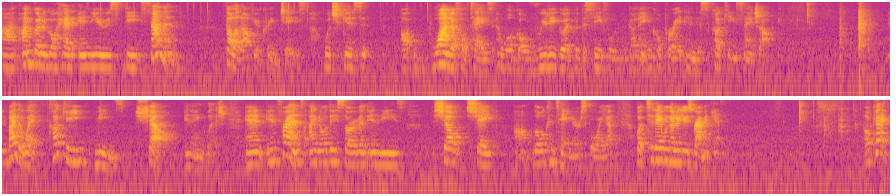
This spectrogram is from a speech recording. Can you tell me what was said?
uh, I'm going to go ahead and use the salmon Philadelphia cream cheese, which gives it a wonderful taste and will go really good with the seafood we're going to incorporate in this coquille Saint-Jacques. And by the way, coquille means shell in English. And in France, I know they serve them in these shell-shaped um, little containers for you. But today we're going to use ramekin. Okay,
